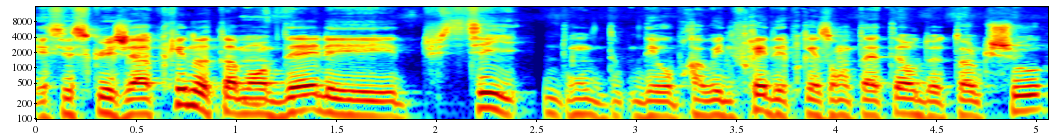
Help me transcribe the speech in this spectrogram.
Et c'est ce que j'ai appris notamment d'elle et tu sais, des Oprah Winfrey, des présentateurs de talk show.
